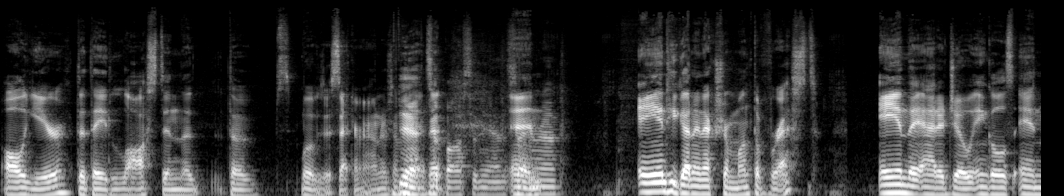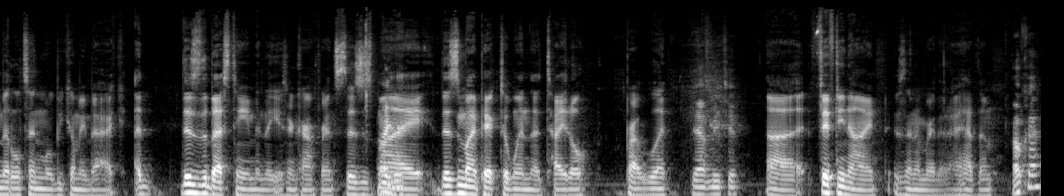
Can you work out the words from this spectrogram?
all year that they lost in the the what was it second round or something Yeah, like it's that at Boston. Yeah, the second And- round. and he got an extra month of rest. And they added Joe Ingles and Middleton will be coming back. Uh, this is the best team in the Eastern Conference. This is my this is my pick to win the title, probably. Yeah, me too. Uh, Fifty nine is the number that I have them. Okay.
